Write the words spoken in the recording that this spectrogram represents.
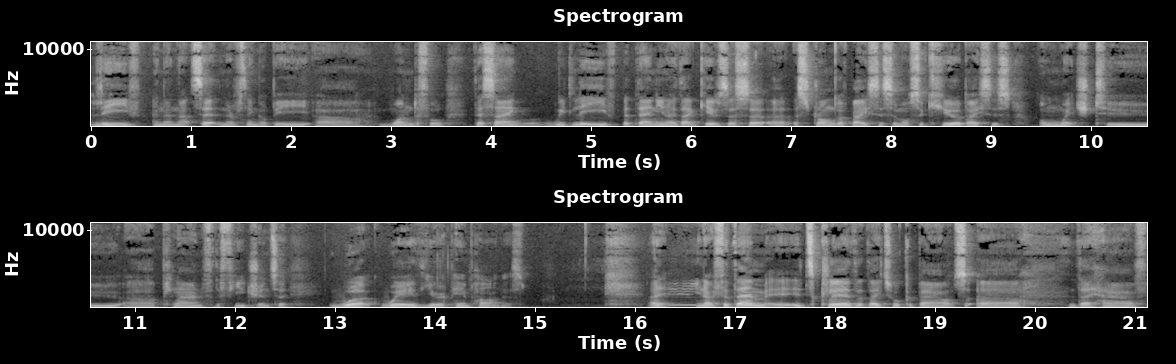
leave and then that's it and everything will be uh, wonderful. They're saying we'd leave, but then you know that gives us a, a stronger basis, a more secure basis on which to uh, plan for the future and to work with European partners. Uh, you know, for them, it's clear that they talk about uh, they have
